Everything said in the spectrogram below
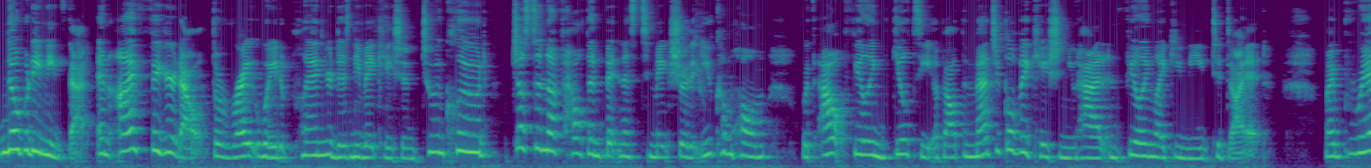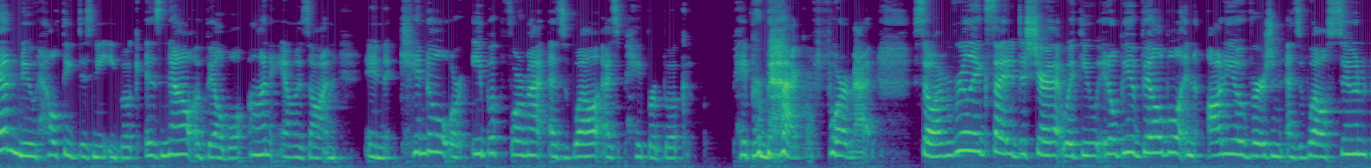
Nobody needs that. And I figured out the right way to plan your Disney vacation to include just enough health and fitness to make sure that you come home without feeling guilty about the magical vacation you had and feeling like you need to diet. My brand new Healthy Disney ebook is now available on Amazon in Kindle or ebook format as well as paper book paperback format. So I'm really excited to share that with you. It'll be available in audio version as well soon,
